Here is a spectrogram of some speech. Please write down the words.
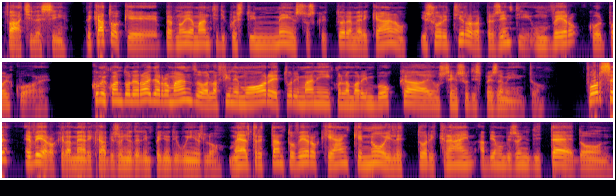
Facile, sì, Peccato che per noi amanti di questo immenso scrittore americano il suo ritiro rappresenti un vero colpo al cuore. Come quando l'eroe del romanzo alla fine muore e tu rimani con l'amore in bocca e un senso di spesamento. Forse è vero che l'America ha bisogno dell'impegno di Winslow, ma è altrettanto vero che anche noi lettori crime abbiamo bisogno di te, Don,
